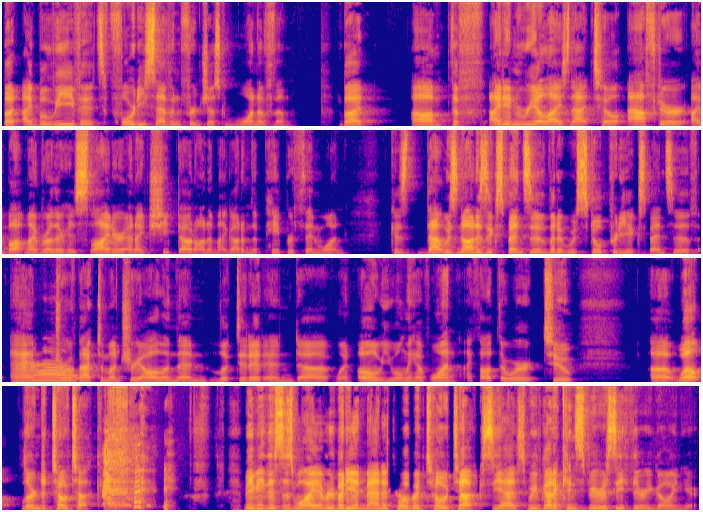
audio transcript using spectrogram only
But I believe it's forty seven for just one of them. But um, the I didn't realize that till after I bought my brother his slider and I cheaped out on him. I got him the paper thin one because that was not as expensive, but it was still pretty expensive. And wow. drove back to Montreal and then looked at it and uh, went, "Oh, you only have one. I thought there were two. Uh, well, learn to toe tuck. Maybe this is why everybody in Manitoba toe tucks. Yes, we've got a conspiracy theory going here.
